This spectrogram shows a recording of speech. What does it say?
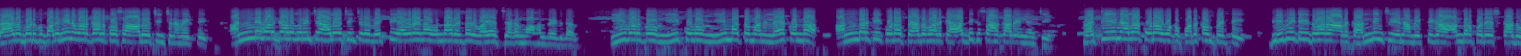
పేద బడుగు బలహీన వర్గాల కోసం ఆలోచించిన వ్యక్తి అన్ని వర్గాల గురించి ఆలోచించిన వ్యక్తి ఎవరైనా ఉన్నారంటే అది వైఎస్ జగన్మోహన్ రెడ్డి గారు. ఈ వర్గం ఈ కులం ఈ మతం అని లేకుండా అందరికీ కూడా పేదవాడికి ఆర్థిక సహకారం నుంచి ప్రతి నెల కూడా ఒక పథకం పెట్టి డిబిటీ ద్వారా వాళ్ళకి అందించిన వ్యక్తిగా ఆంధ్రప్రదేశ్ కాదు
